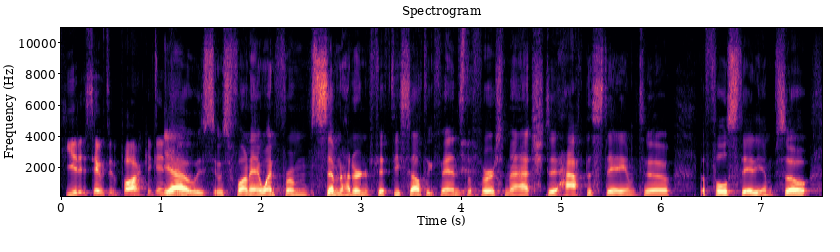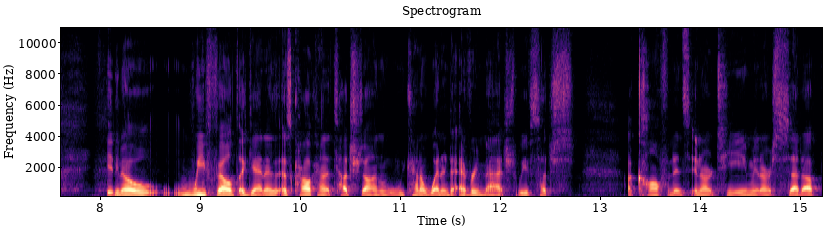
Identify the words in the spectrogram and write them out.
here at Celtic Park again? Yeah, it was it was funny. I went from 750 Celtic fans yeah. the first match to half the stadium to the full stadium. So you know, we felt again, as Carl kind of touched on, we kind of went into every match. We have such a confidence in our team, in our setup,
